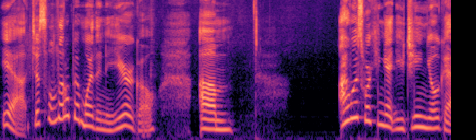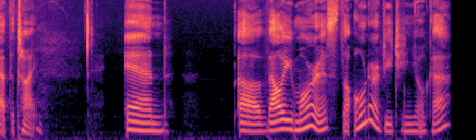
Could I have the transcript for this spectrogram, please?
Yeah, just a little bit more than a year ago. Um, I was working at Eugene Yoga at the time. And uh, Valerie Morris, the owner of Eugene Yoga,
